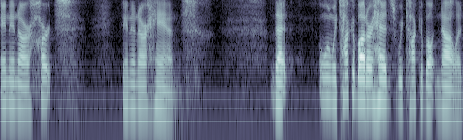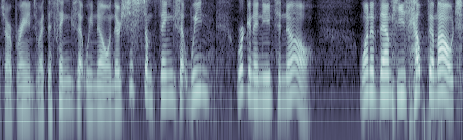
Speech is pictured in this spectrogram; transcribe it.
and in our hearts and in our hands. That when we talk about our heads, we talk about knowledge, our brains, right? The things that we know. And there's just some things that we, we're going to need to know. One of them, he's helped them out.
